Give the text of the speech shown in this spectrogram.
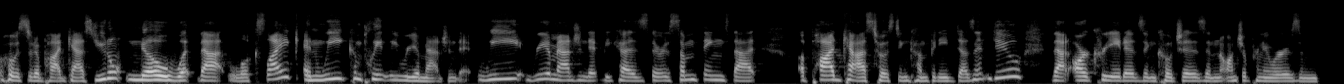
hosted a podcast, you don't know what that looks like. And we completely reimagined it. We reimagined it because there's some things that a podcast hosting company doesn't do that our creatives and coaches and entrepreneurs and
